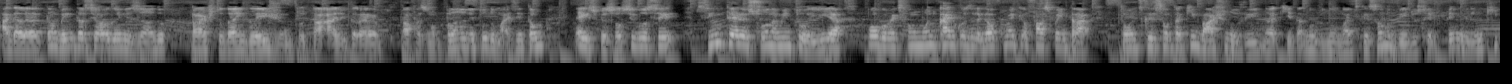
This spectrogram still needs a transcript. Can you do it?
a galera também está se organizando para estudar inglês junto, tá? A galera tá fazendo um plano e tudo mais. Então é isso, pessoal. Se você se interessou na mentoria, pô, como é que você falou um monte de coisa legal, como é que eu faço para entrar? Então a descrição tá aqui embaixo no vídeo, aqui tá no, na descrição do vídeo, você tem um link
